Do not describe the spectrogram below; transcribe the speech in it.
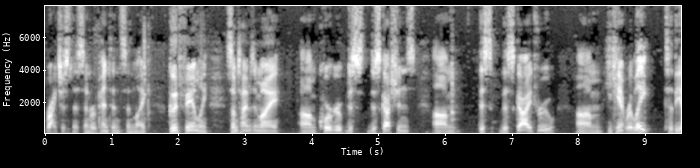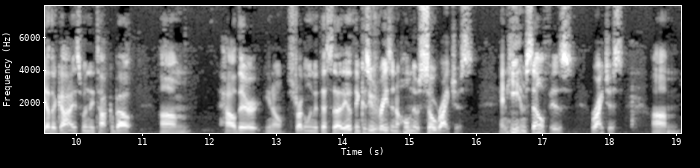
righteousness and repentance and like good family. Sometimes in my um, core group dis- discussions, um, this this guy Drew, um, he can't relate to the other guys when they talk about um, how they're you know struggling with this that the other thing because he was raised in a home that was so righteous, and he himself is righteous. Um,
